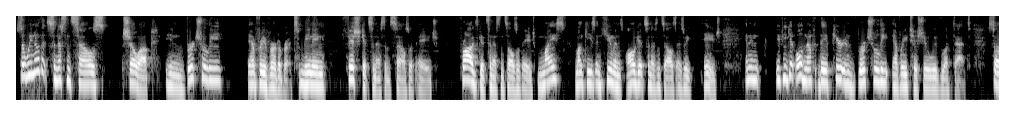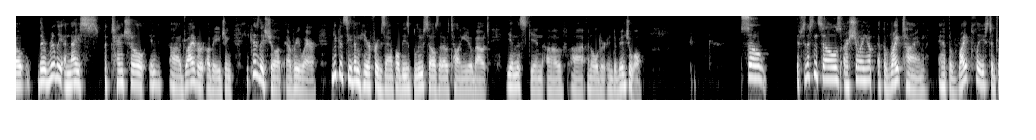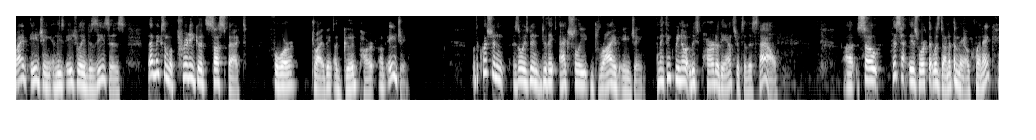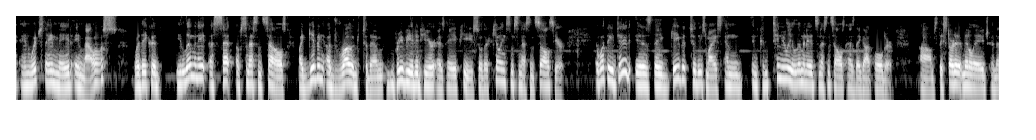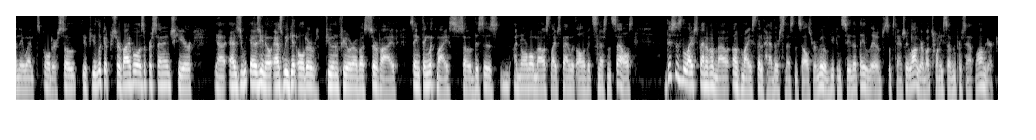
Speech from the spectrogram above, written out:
So we know that senescent cells show up in virtually every vertebrate, meaning fish get senescent cells with age, frogs get senescent cells with age, mice, monkeys, and humans all get senescent cells as we age. And in if you get old enough, they appear in virtually every tissue we've looked at. So they're really a nice potential in, uh, driver of aging because they show up everywhere. And you can see them here, for example, these blue cells that I was telling you about in the skin of uh, an older individual. So if senescent cells are showing up at the right time and at the right place to drive aging and these age-related diseases, that makes them a pretty good suspect for driving a good part of aging. But the question has always been, do they actually drive aging? And I think we know at least part of the answer to this now. Uh, so this is work that was done at the Mayo Clinic in which they made a mouse where they could eliminate a set of senescent cells by giving a drug to them, abbreviated here as AP. So they're killing some senescent cells here. And what they did is they gave it to these mice and, and continually eliminated senescent cells as they got older. Um, so they started at middle age and then they went older. So if you look at survival as a percentage here, yeah, as you, as you know, as we get older, fewer and fewer of us survive. Same thing with mice. So this is a normal mouse lifespan with all of its senescent cells. This is the lifespan of, a mouse, of mice that have had their senescent cells removed. You can see that they live substantially longer, about 27% longer,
